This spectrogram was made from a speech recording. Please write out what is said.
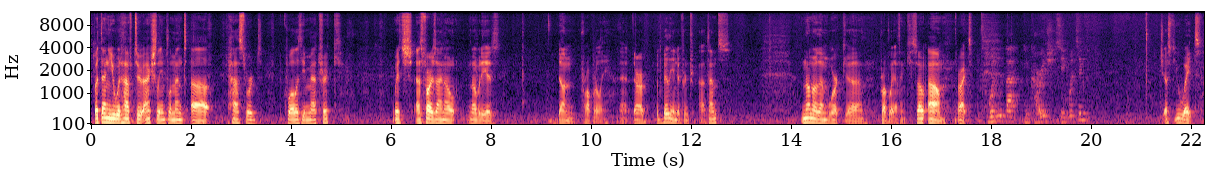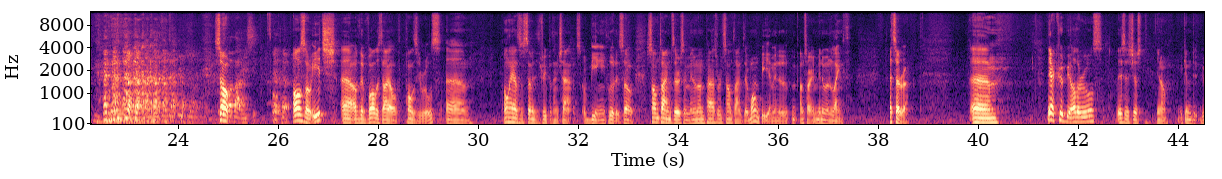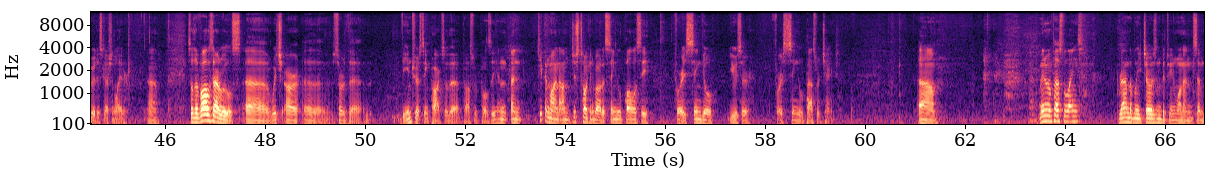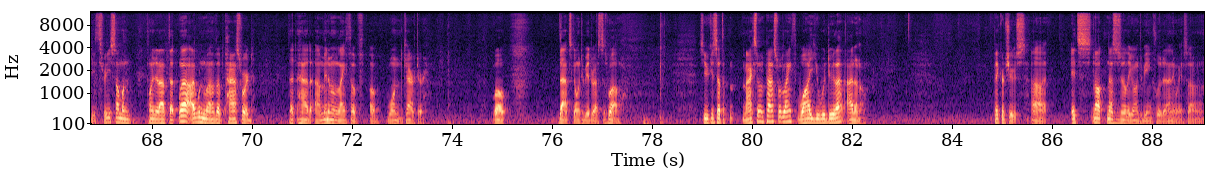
but then you would have to actually implement a password quality metric, which, as far as I know, nobody has done properly. Uh, there are a billion different attempts. None of them work uh, properly, I think. So, um, right, Wouldn't that encourage sequencing? just you wait. So, not that easy. Also, each uh, of the volatile policy rules um, only has a 73% chance of being included. So sometimes there's a minimum password, sometimes there won't be a minimum, I'm sorry, minimum length, etc. Um, there could be other rules. This is just, you know, we can do, do a discussion later. Uh, so the volatile rules, uh, which are uh, sort of the the interesting parts of the password policy, and, and keep in mind, I'm just talking about a single policy for a single user for a single password change. Um, minimum password length, randomly chosen between 1 and 73. Someone pointed out that, well, I wouldn't have a password that had a minimum length of, of one character. Well, that's going to be addressed as well. So you can set the maximum password length. Why you would do that, I don't know. Pick or choose. Uh, it's not necessarily going to be included anyway, so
